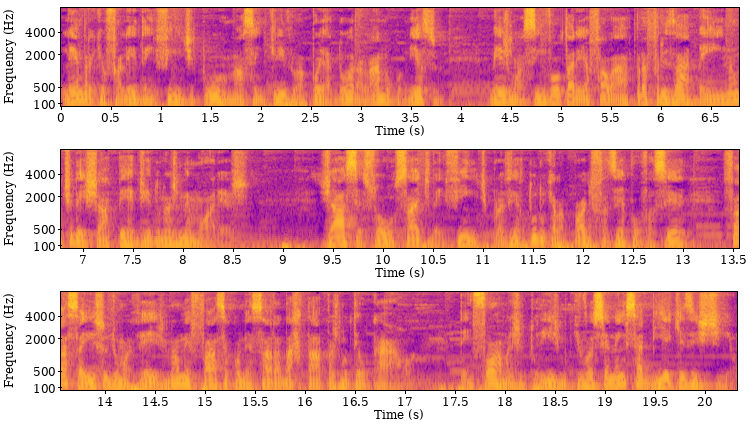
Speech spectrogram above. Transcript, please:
Lembra que eu falei da Infinity Tour, nossa incrível apoiadora lá no começo? Mesmo assim, voltarei a falar para frisar bem e não te deixar perdido nas memórias. Já acessou o site da Infinity para ver tudo que ela pode fazer por você? Faça isso de uma vez, não me faça começar a dar tapas no teu carro. Tem formas de turismo que você nem sabia que existiam.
